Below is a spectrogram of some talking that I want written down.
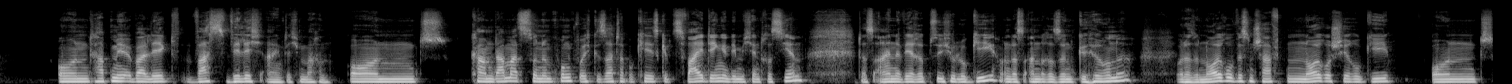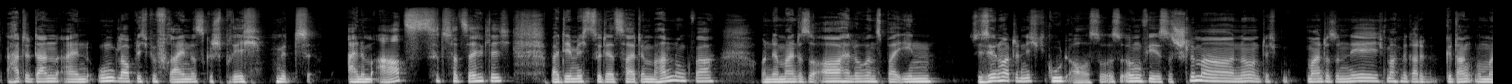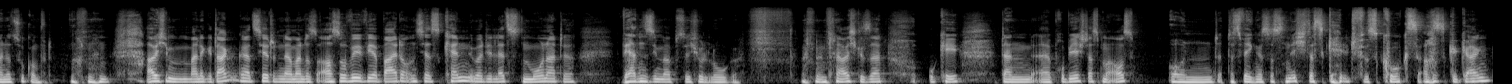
und habe mir überlegt, was will ich eigentlich machen? Und kam damals zu einem Punkt, wo ich gesagt habe, okay, es gibt zwei Dinge, die mich interessieren. Das eine wäre Psychologie und das andere sind Gehirne oder so Neurowissenschaften, Neurochirurgie und hatte dann ein unglaublich befreiendes Gespräch mit einem Arzt tatsächlich, bei dem ich zu der Zeit in Behandlung war. Und der meinte so, oh, Herr Lorenz, bei Ihnen, Sie sehen heute nicht gut aus. So ist irgendwie ist es schlimmer. Ne? Und ich meinte so, nee, ich mache mir gerade Gedanken um meine Zukunft. Und dann habe ich ihm meine Gedanken erzählt und er meinte so, auch so wie wir beide uns jetzt kennen über die letzten Monate, werden Sie mal Psychologe. Und dann habe ich gesagt, okay, dann äh, probiere ich das mal aus. Und deswegen ist es nicht das Geld fürs Koks ausgegangen,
